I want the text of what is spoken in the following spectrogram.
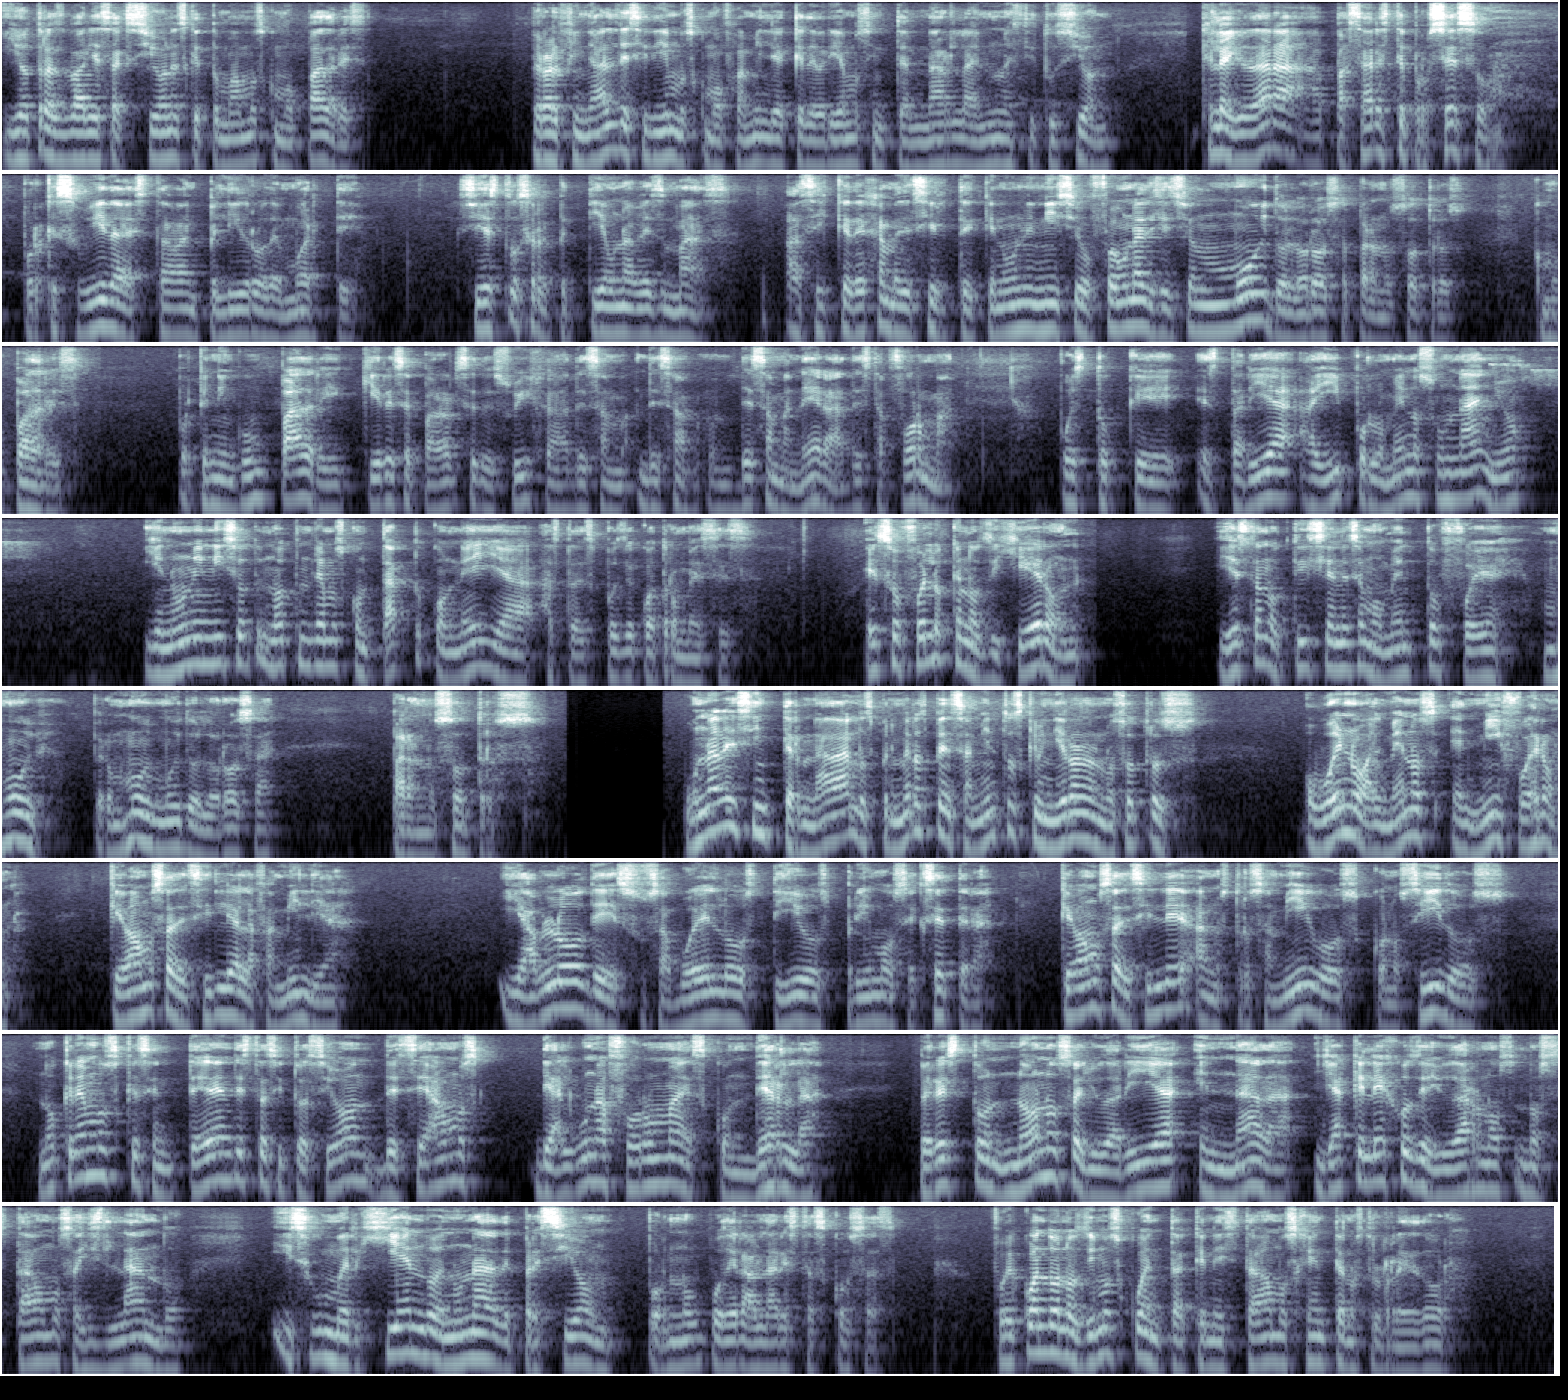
y otras varias acciones que tomamos como padres. Pero al final decidimos como familia que deberíamos internarla en una institución que le ayudara a pasar este proceso, porque su vida estaba en peligro de muerte si esto se repetía una vez más. Así que déjame decirte que en un inicio fue una decisión muy dolorosa para nosotros como padres, porque ningún padre quiere separarse de su hija de esa, de esa, de esa manera, de esta forma, puesto que estaría ahí por lo menos un año y en un inicio no tendríamos contacto con ella hasta después de cuatro meses. Eso fue lo que nos dijeron y esta noticia en ese momento fue muy, pero muy, muy dolorosa para nosotros. Una vez internada, los primeros pensamientos que vinieron a nosotros, o bueno, al menos en mí fueron, ¿qué vamos a decirle a la familia? Y hablo de sus abuelos, tíos, primos, etc. ¿Qué vamos a decirle a nuestros amigos, conocidos? No queremos que se enteren de esta situación, deseamos de alguna forma esconderla pero esto no nos ayudaría en nada, ya que lejos de ayudarnos nos estábamos aislando y sumergiendo en una depresión por no poder hablar estas cosas. Fue cuando nos dimos cuenta que necesitábamos gente a nuestro alrededor,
